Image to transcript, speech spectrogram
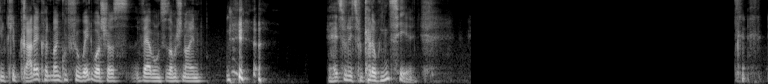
den Clip gerade könnte man gut für Weight Watchers Werbung zusammenschneiden. da hältst du nichts von Kalorien zählen.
